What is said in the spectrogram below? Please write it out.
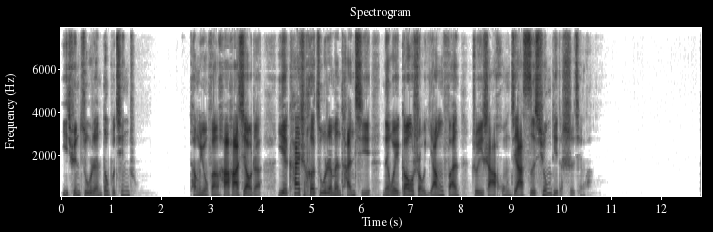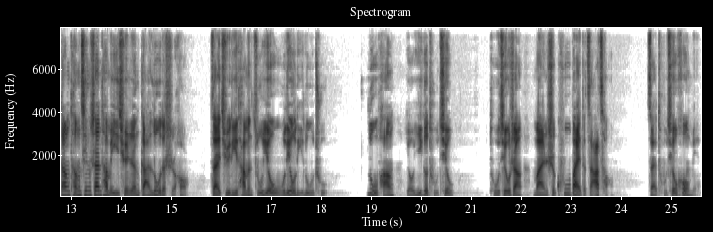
一群族人都不清楚。滕永凡哈哈笑着。也开始和族人们谈起那位高手杨凡追杀洪家四兄弟的事情了。当滕青山他们一群人赶路的时候，在距离他们足有五六里路处，路旁有一个土丘，土丘上满是枯败的杂草，在土丘后面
